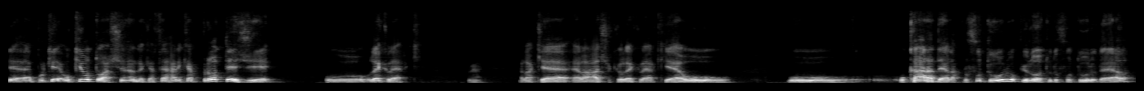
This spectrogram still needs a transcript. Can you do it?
É, é porque o que eu estou achando é que a Ferrari quer proteger o Leclerc. Né? Ela quer, ela acha que o Leclerc é o, o, o cara dela para o futuro, o piloto do futuro dela.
